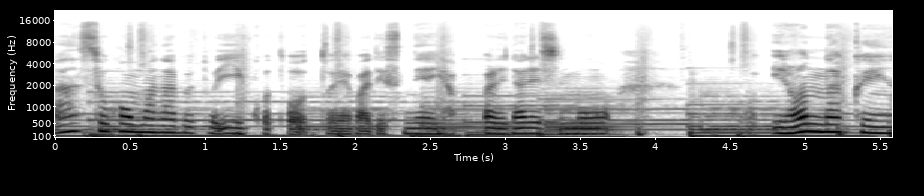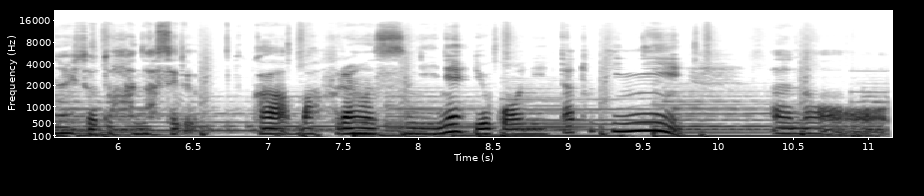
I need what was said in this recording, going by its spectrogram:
ランス語を学ぶといいことといえばですね、やっぱり誰しもいろんな国の人と話せるとか、まあ、フランスにね、旅行に行った時に、あの、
